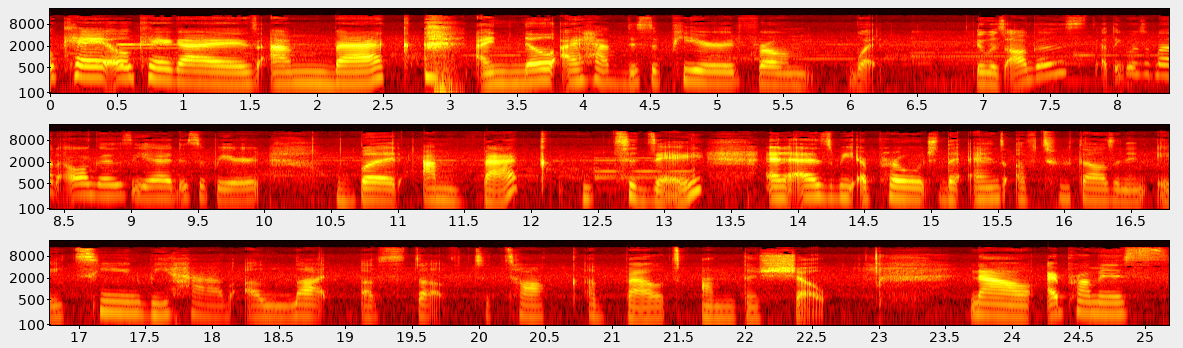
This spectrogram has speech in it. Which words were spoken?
Okay, okay, guys, I'm back. I know I have disappeared from what? It was August? I think it was about August. Yeah, I disappeared. But I'm back today. And as we approach the end of 2018, we have a lot of stuff to talk about on the show. Now, I promise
